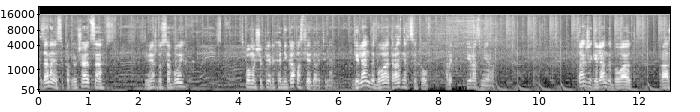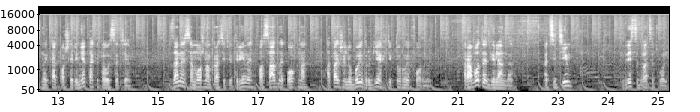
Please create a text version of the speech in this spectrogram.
занавесы подключаются между собой с помощью переходника последовательно. Гирлянды бывают разных цветов и размеров. Также гирлянды бывают разные как по ширине, так и по высоте. Занавесом можно украсить витрины, фасады, окна, а также любые другие архитектурные формы. Работает гирлянда от сети 220 вольт.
